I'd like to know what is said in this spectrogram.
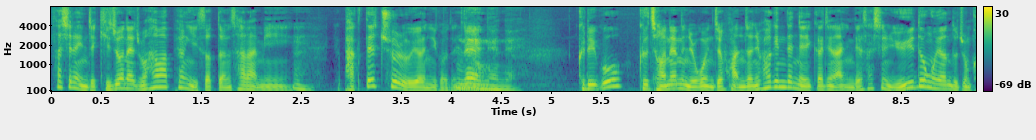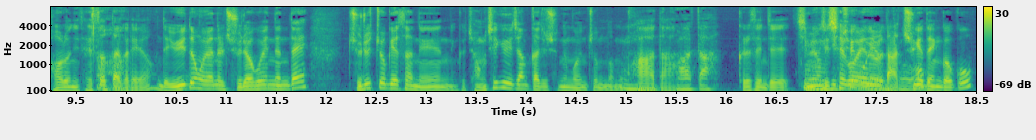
사실은 이제 기존에 좀 하마평이 있었던 사람이 음. 박대출 의원이거든요. 네네네. 그리고 그 전에는 요거 이제 완전히 확인된 얘기까지는 아닌데 사실 유희동 의원도 좀 거론이 됐었다 아하. 그래요. 근데 유희동 의원을 주려고 했는데 주류 쪽에서는 그 정책위 의장까지 주는 건 좀 너무 음, 과하다. 과하다. 그래서 이제 지명직 최고위원으로 낮추게 된 거고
